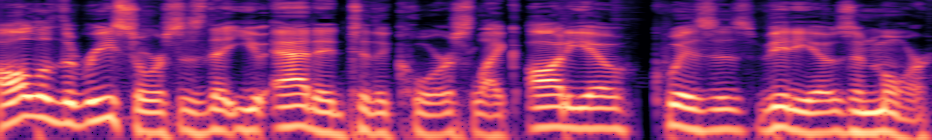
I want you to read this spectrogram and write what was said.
all of the resources that you added to the course like audio, quizzes, videos, and more.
